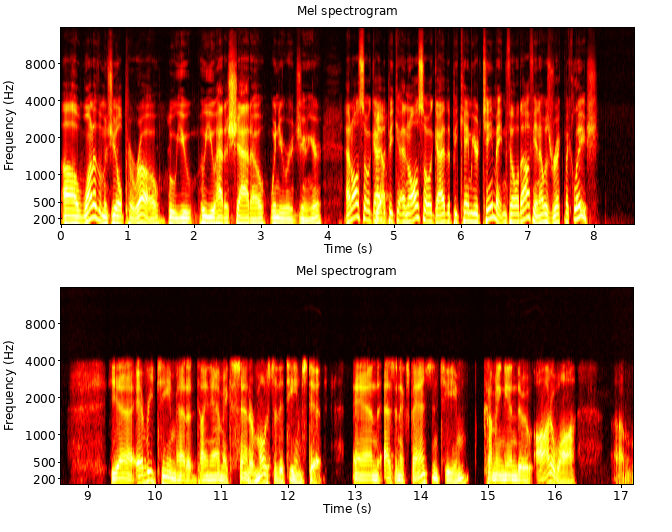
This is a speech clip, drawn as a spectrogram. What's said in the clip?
Uh, one of them was Gilles Perreault, who you who you had a shadow when you were a junior, and also a guy that beca- and also a guy that became your teammate in Philadelphia, and that was Rick MacLeish. Yeah, every team had a dynamic center. Most of the teams did. And as an expansion team coming into Ottawa, um,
